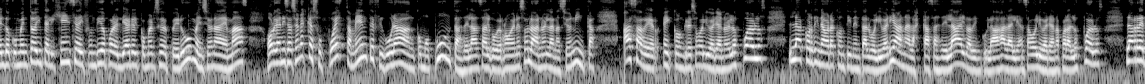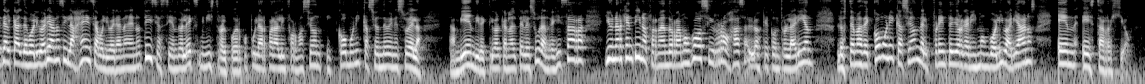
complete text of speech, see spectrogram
El documento de inteligencia difundido por el diario El Comercio de Perú menciona además organizaciones que supuestamente figuran como puntas de lanza del gobierno venezolano en la nación inca, a saber, el Congreso Bolivariano de los Pueblos, la Coordinadora Continental Bolivariana, las Casas del Alba vinculadas a la Alianza Bolivariana para los Pueblos, la Red de Alcaldes Bolivarianos y la Agencia Bolivariana de Noticias, siendo el ex ministro del Poder Popular para la Información y Comunicación de Venezuela, también directivo del canal Telesur, Andrés Izarra, y un argentino, Fernando Ramos Bossi Rojas, los que controlarían los temas de comunicación del Frente de Organismos Bolivarianos en esta región.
